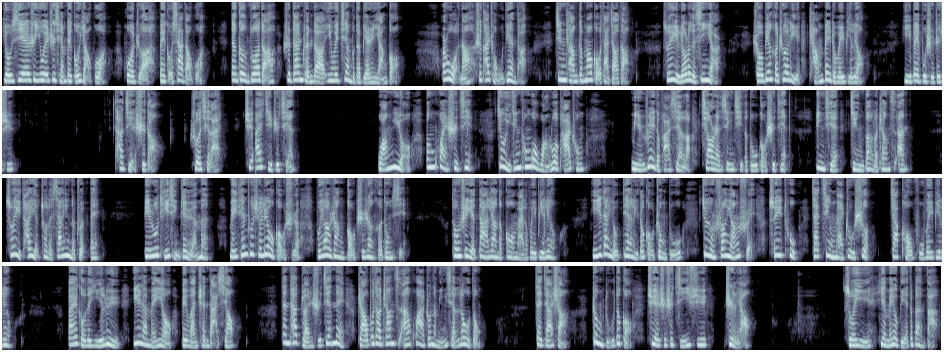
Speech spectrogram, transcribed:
有些是因为之前被狗咬过，或者被狗吓到过，但更多的是单纯的因为见不得别人养狗。而我呢，是开宠物店的，经常跟猫狗打交道。所以留了个心眼儿，手边和车里常备着 VB 六，以备不时之需。他解释道：“说起来，去埃及之前，网友崩坏世界就已经通过网络爬虫，敏锐的发现了悄然兴起的毒狗事件，并且警告了张子安，所以他也做了相应的准备，比如提醒店员们。”每天出去遛狗时，不要让狗吃任何东西。同时，也大量的购买了 VB 六。一旦有店里的狗中毒，就用双氧水催吐加静脉注射加口服 VB 六。白狗的疑虑依然没有被完全打消，但他短时间内找不到张子安话中的明显漏洞。再加上中毒的狗确实是急需治疗。所以也没有别的办法。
